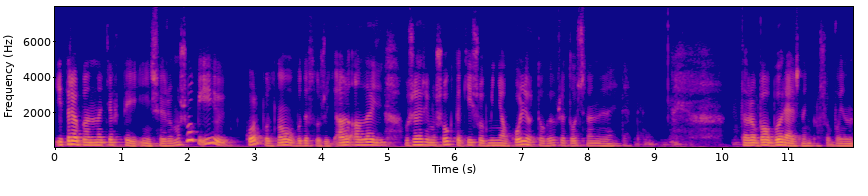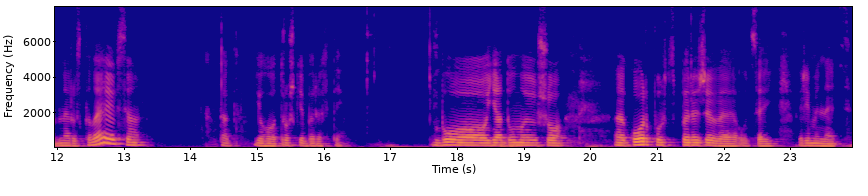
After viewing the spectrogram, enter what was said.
і треба натягти інший ремешок, і корпус знову буде служити. А- Але вже ремешок такий, щоб міняв колір, то ви вже точно не знайдете. Треба обережненько, щоб він не розклеївся. Так, його трошки берегти. бо я думаю, що е, корпус переживе оцей рімінець.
